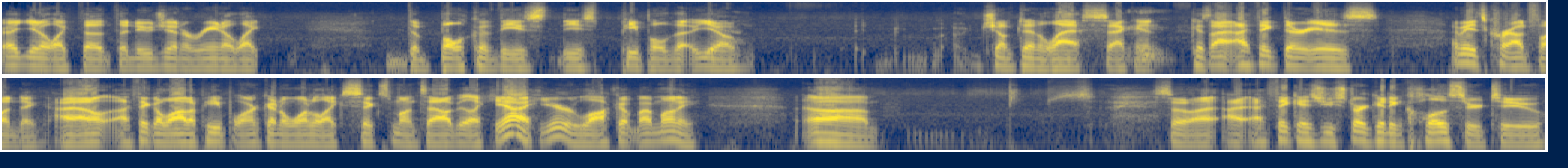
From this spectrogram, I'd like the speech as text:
uh, you know, like the the new gen arena, like the bulk of these these people that you know jumped in last second because I, I think there is. I mean, it's crowdfunding. I don't. I think a lot of people aren't going to want to like six months out be like, yeah, here, lock up my money. Um, so I, I think as you start getting closer to,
